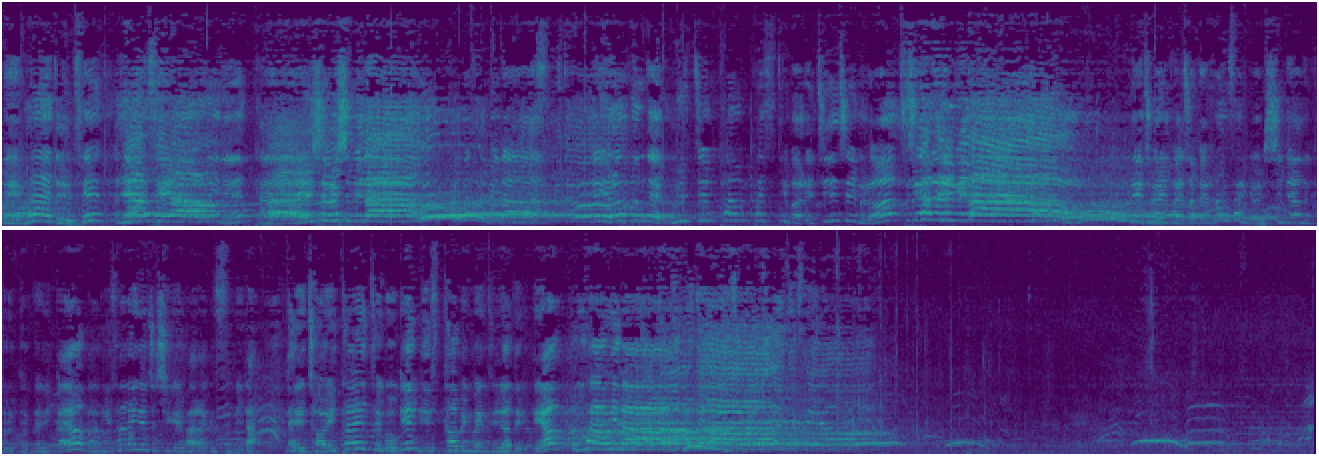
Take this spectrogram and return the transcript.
네, 하나, 둘, 셋. 안녕하세요. 저희는 달쇼르십니다. 반갑습니다. 네, 여러분들, 울진 팜 페스티벌을 진심으로 축하드립니다. 네, 저희 달서배 항상 열심히 하는 그룹 됐다니까요. 많이 사랑해 주시길 바라겠습니다. 네, 네 저희 타이틀곡인 미스터 빅맨 들려드릴게요. 감사합니다.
